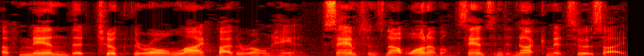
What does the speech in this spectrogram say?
of men that took their own life by their own hand. Samson's not one of them. Samson did not commit suicide.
